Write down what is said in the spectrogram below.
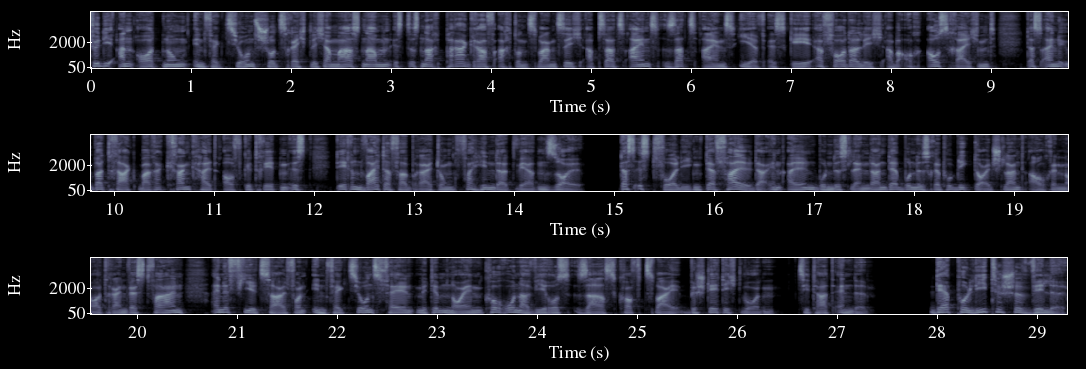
für die Anordnung infektionsschutzrechtlicher Maßnahmen ist es nach 28 Absatz 1 Satz 1 IFSG erforderlich, aber auch ausreichend, dass eine übertragbare Krankheit aufgetreten ist, deren Weiterverbreitung verhindert werden soll. Das ist vorliegend der Fall, da in allen Bundesländern der Bundesrepublik Deutschland, auch in Nordrhein-Westfalen, eine Vielzahl von Infektionsfällen mit dem neuen Coronavirus SARS-CoV-2 bestätigt wurden. Zitat Ende. Der politische Wille,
